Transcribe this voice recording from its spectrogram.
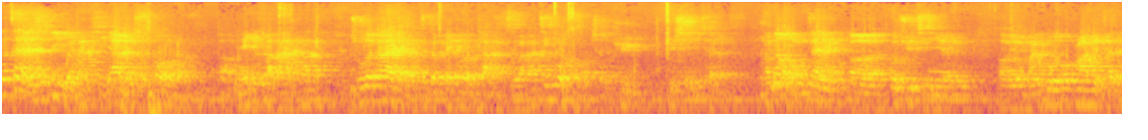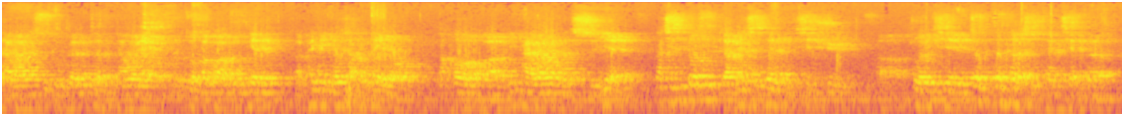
那再来是立委他提案的时候，呃，每一个法案它除了刚才讲的这个背后的价值之外，它经过什么程序去形成？好，那我们在呃过去几年呃有蛮多 project 在台湾试图跟政府单位合作，包括今天呃可以分享的内容，然后呃离台湾的实验，那其实都是比较跟行政体系去呃。做一些政政策形成前的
